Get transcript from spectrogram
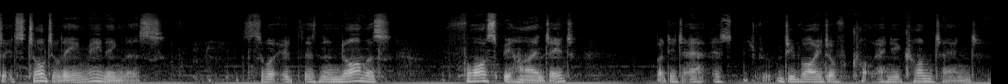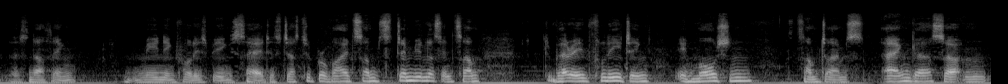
it's totally meaningless. So it, there's an enormous force behind it, but it uh, devoid of co any content. There's nothing meaningful is being said. It's just to provide some stimulus in some very fleeting emotion, sometimes anger. Certain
